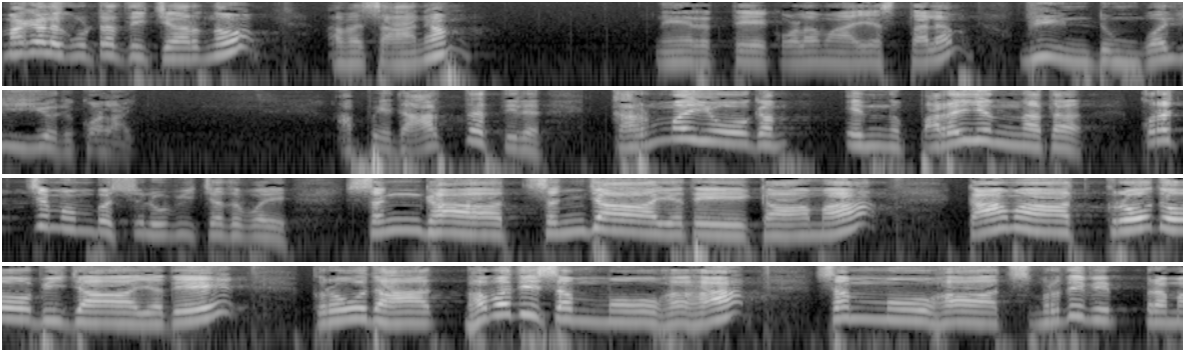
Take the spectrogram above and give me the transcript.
മകൾ കൂട്ടത്തിൽ ചേർന്നു. അവസാനം നേരത്തെ കുളമായ സ്ഥലം വീണ്ടും വലിയൊരു കുളായി അപ്പൊ യഥാർത്ഥത്തിൽ കർമ്മയോഗം എന്ന് പറയുന്നത് കുറച്ചു മുമ്പ് ശ്ലൂപിച്ചതുപോലെ സംഘാത് സഞ്ജായതേ കാമ കാമാത് ക്രോധോഭിജായതേ ക്രോധാത് ഭവതി സമ്മോഹ സമ്മോഹാത് സ്മൃതി വിഭ്രമ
